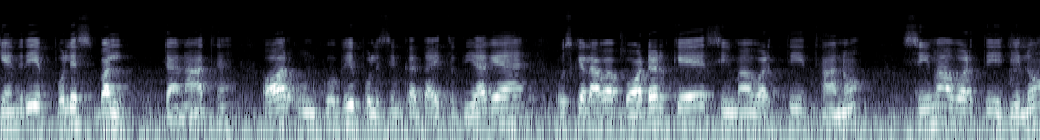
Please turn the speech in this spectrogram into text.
केंद्रीय पुलिस बल तैनात हैं और उनको भी पुलिसिंग का दायित्व दिया गया है। उसके अलावा बॉर्डर के सीमावर्ती थानों, सीमावर्ती जिलों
